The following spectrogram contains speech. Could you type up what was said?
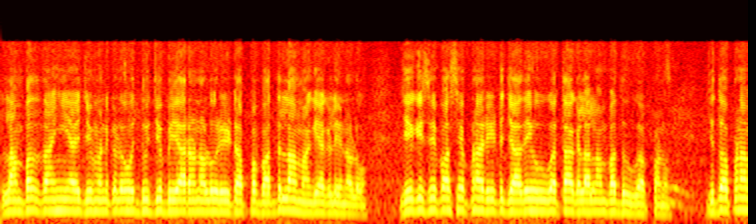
ਲਾਂਭਾ ਤਾਂ ਹੀ ਆਏ ਜੇ ਮੰਨ ਕੇ ਲੋ ਦੂਜੇ ਬਾਜ਼ਾਰਾਂ ਨਾਲੋਂ ਰੇਟ ਆਪਾਂ ਵੱਧ ਲਾਵਾਂਗੇ ਅਗਲੇ ਨਾਲੋਂ। ਜੇ ਕਿਸੇ ਪਾਸੇ ਆਪਣਾ ਰੇਟ ਜ਼ਿਆਦਾ ਹੋਊਗਾ ਤਾਂ ਅਗਲਾ ਲਾਂਭਾ ਦਊਗਾ ਆਪਾਂ ਨੂੰ। ਜਦੋਂ ਆਪਣਾ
